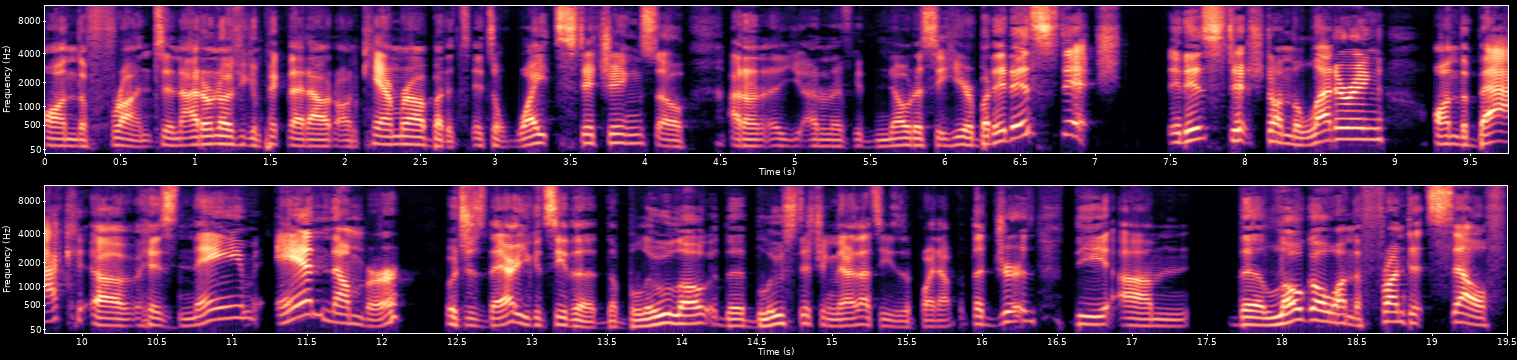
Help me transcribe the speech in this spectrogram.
on the front. And I don't know if you can pick that out on camera, but it's it's a white stitching, so I don't I don't know if you can notice it here, but it is stitched. It is stitched on the lettering on the back of his name and number, which is there. You can see the the blue low the blue stitching there. That's easy to point out. But the jersey, the um the logo on the front itself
